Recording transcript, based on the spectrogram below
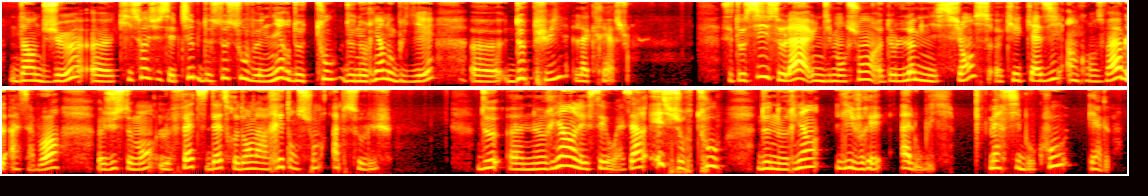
d'un Dieu euh, qui soit susceptible de se souvenir de tout, de ne rien oublier euh, depuis la création. C'est aussi cela une dimension de l'omniscience euh, qui est quasi inconcevable, à savoir justement le fait d'être dans la rétention absolue, de ne rien laisser au hasard et surtout de ne rien livrer à l'oubli. Merci beaucoup et à demain.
